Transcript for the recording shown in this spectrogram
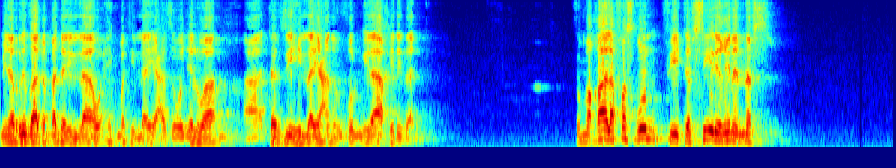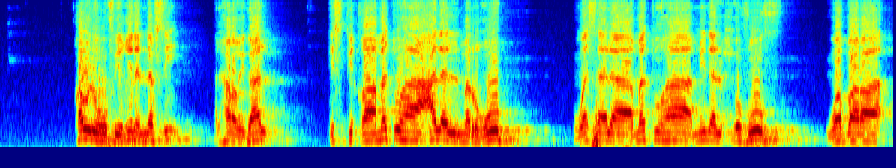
من الرضا بقدر الله وحكمة الله عز وجل وتنزيه الله عن الظلم إلى آخر ذلك. ثم قال فصل في تفسير غنى النفس. قوله في غنى النفس الهروي قال استقامتها على المرغوب وسلامتها من الحظوظ وبراء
